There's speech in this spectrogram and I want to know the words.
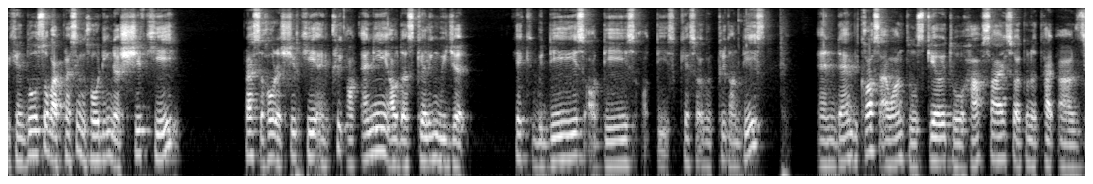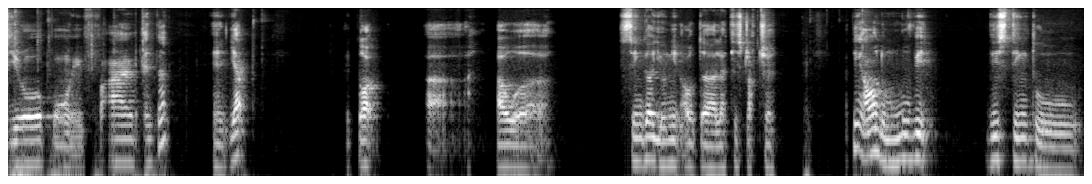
we can do so by pressing and holding the shift key. Press the hold the shift key and click on any of the scaling widget okay? Could be this or this or this okay? So i will click on this. And then because i want to scale it to half size so i'm going to type uh, 0 0.5 enter. And yep i got uh, our single unit of the lattice structure. I think i want to move it this thing to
